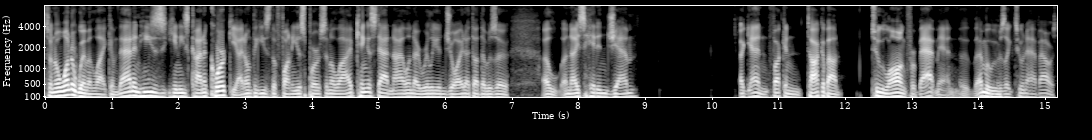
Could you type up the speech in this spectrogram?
So no wonder women like him. That and he's and he's kind of quirky. I don't think he's the funniest person alive. King of Staten Island, I really enjoyed. I thought that was a a, a nice hidden gem. Again, fucking talk about too long for Batman. That movie was like two and a half hours,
